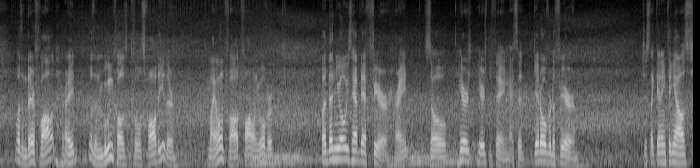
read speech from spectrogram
wasn't their fault, right? Wasn't Moon Mooncool's fault either. It's my own fault, falling over. But then you always have that fear, right? So here's, here's the thing. I said, get over the fear. Just like anything else,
